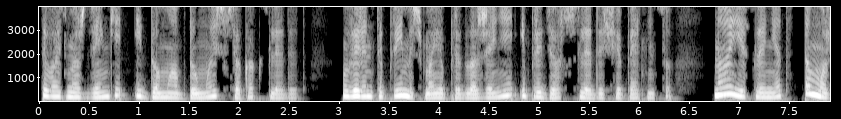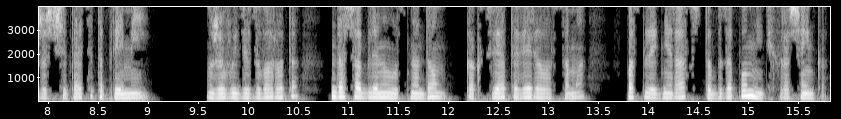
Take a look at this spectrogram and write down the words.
«ты возьмешь деньги и дома обдумаешь все как следует. Уверен, ты примешь мое предложение и придешь в следующую пятницу. Ну а если нет, то можешь считать это премией». Уже выйдя за ворота, Даша оглянулась на дом, как свято верила сама, в последний раз, чтобы запомнить хорошенько,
